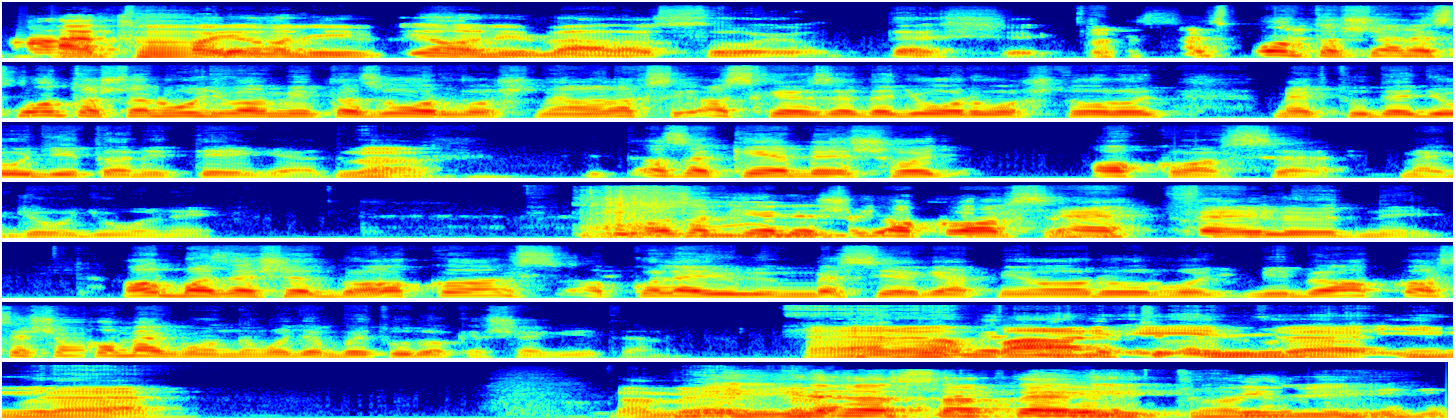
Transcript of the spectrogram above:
Hát, ha Jani, Jani válaszoljon, tessék. Ez pontosan, ez pontosan úgy van, mint az orvosnál. Azt kérdezed egy orvostól, hogy meg tud-e gyógyítani téged. Nem. Itt az a kérdés, hogy akarsz-e meggyógyulni. Az a kérdés, hogy akarsz-e fejlődni. Abban az esetben akarsz, akkor leülünk beszélgetni arról, hogy mibe akarsz, és akkor megmondom, hogy abban tudok-e segíteni. Erre a pár hétre, Imre. Nem Mi, jön a szatellit, vagy mi?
